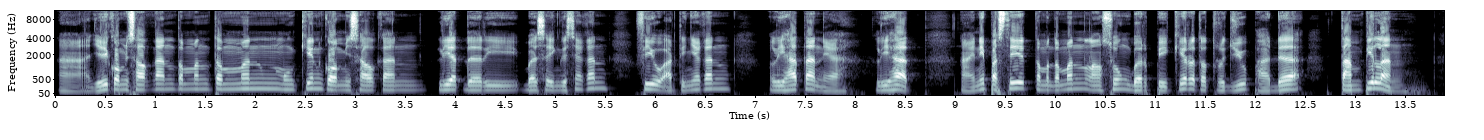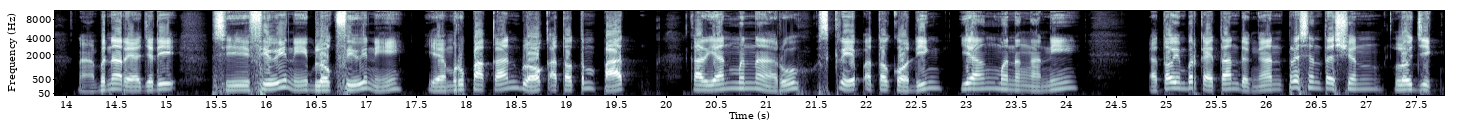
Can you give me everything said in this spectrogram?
Nah, jadi kalau misalkan teman-teman mungkin kalau misalkan lihat dari bahasa Inggrisnya kan view, artinya kan lihatan ya, lihat. Nah, ini pasti teman-teman langsung berpikir atau tertuju pada tampilan. Nah, benar ya. Jadi si view ini, blok view ini ya merupakan blok atau tempat kalian menaruh script atau coding yang menengani atau yang berkaitan dengan presentation logic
